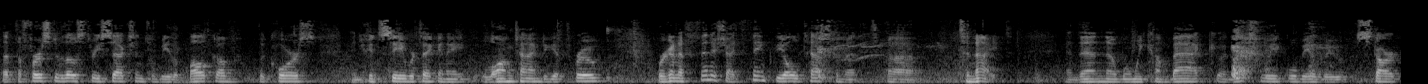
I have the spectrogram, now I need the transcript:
that the first of those three sections will be the bulk of the course. And you can see we're taking a long time to get through. We're going to finish, I think, the Old Testament uh, tonight. And then uh, when we come back uh, next week, we'll be able to start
